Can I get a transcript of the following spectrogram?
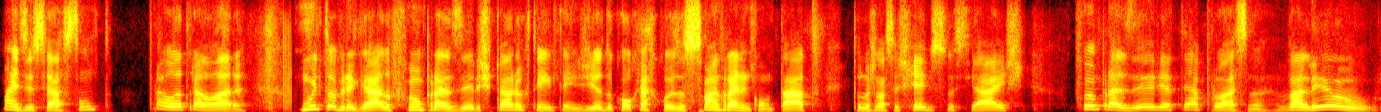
Mas isso é assunto para outra hora. Muito obrigado, foi um prazer, espero que tenha entendido. Qualquer coisa, é só entrar em contato pelas nossas redes sociais. Foi um prazer e até a próxima. Valeu!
